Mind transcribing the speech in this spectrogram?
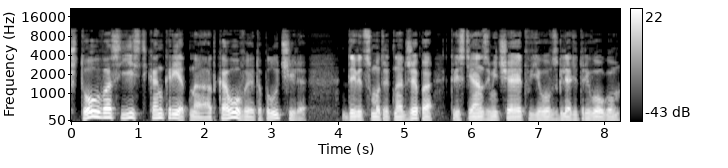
Что у вас есть конкретно? От кого вы это получили?» Дэвид смотрит на Джепа, Кристиан замечает в его взгляде тревогу.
